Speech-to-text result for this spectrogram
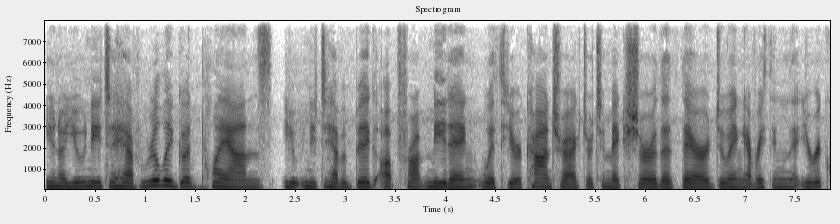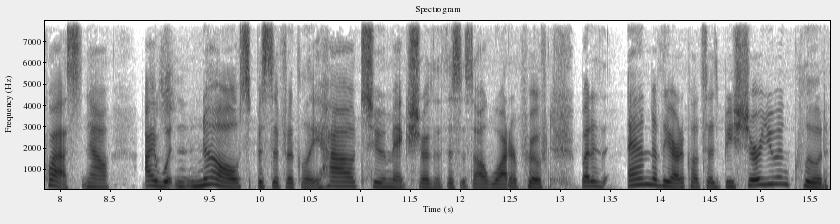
you know you need to have really good plans. You need to have a big upfront meeting with your contractor to make sure that they're doing everything that you request. Now i wouldn't know specifically how to make sure that this is all waterproofed but at the end of the article it says be sure you include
